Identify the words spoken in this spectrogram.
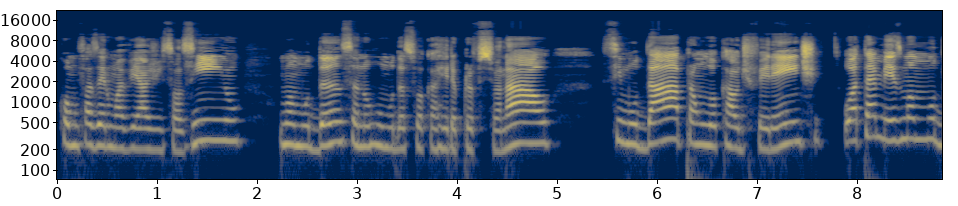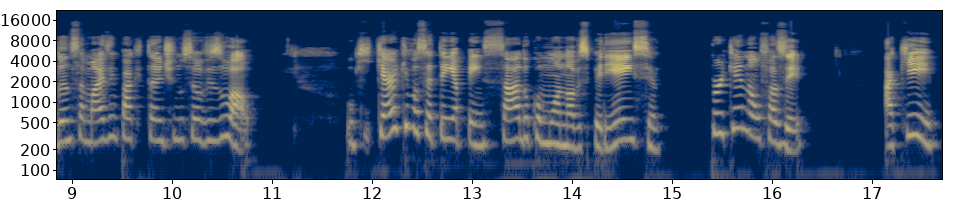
Como fazer uma viagem sozinho, uma mudança no rumo da sua carreira profissional, se mudar para um local diferente ou até mesmo uma mudança mais impactante no seu visual. O que quer que você tenha pensado como uma nova experiência, por que não fazer? Aqui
